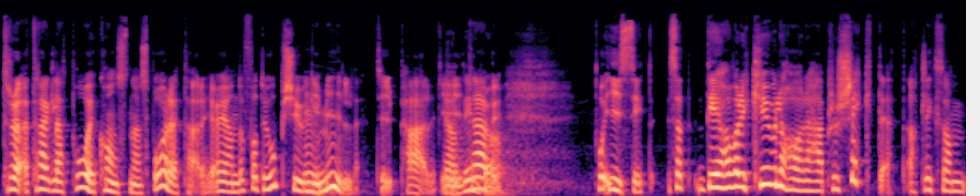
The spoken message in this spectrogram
tra tragglat på i konstnärsspåret här. Jag har ju ändå fått ihop 20 mm. mil typ här ja, i Täby på isigt. Så det har varit kul att ha det här projektet. Att liksom,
